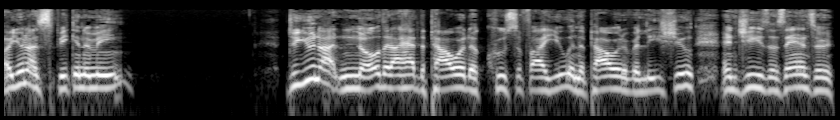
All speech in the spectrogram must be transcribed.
Are you not speaking to me? Do you not know that I have the power to crucify you and the power to release you? And Jesus answered,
